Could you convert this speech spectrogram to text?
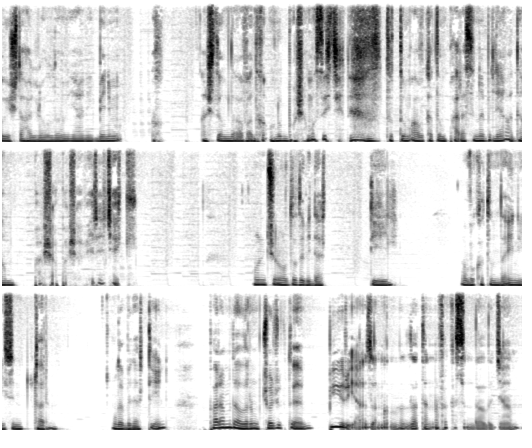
bu işte halloldu. Yani benim açtığım davada onun boşaması için tuttuğum avukatın parasını bile adam paşa paşa verecek. Onun için orada da bir dert değil. Avukatın da en iyisini tutarım. O da bir dert değil. Paramı da alırım. Çocuk da büyür ya zamanla. Zaten nafakasını da alacağım.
